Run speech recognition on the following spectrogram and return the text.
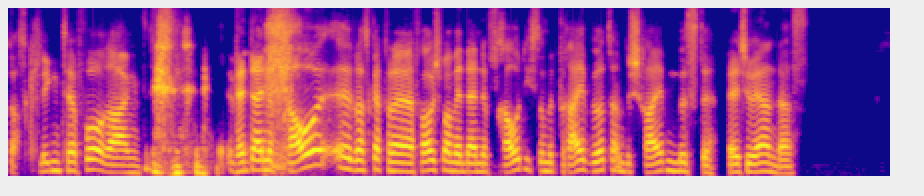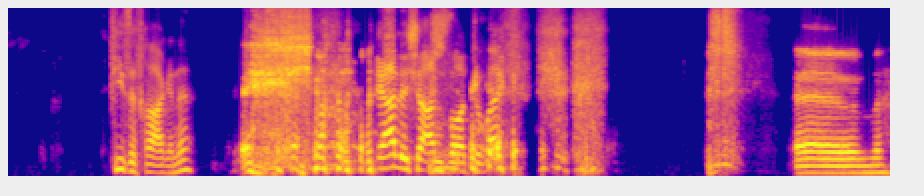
Das klingt hervorragend. wenn deine Frau, äh, du hast gerade von deiner Frau gesprochen, wenn deine Frau dich so mit drei Wörtern beschreiben müsste, welche wären das? Fiese Frage, ne? Ehrliche Antwort, du weißt. Ähm,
